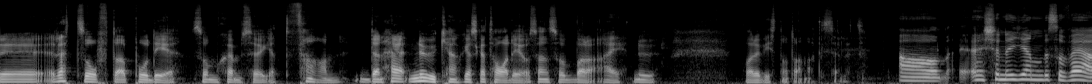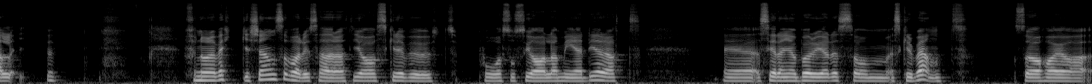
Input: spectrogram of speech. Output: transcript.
eh, rätt så ofta på det som skämshög att fan, den här, nu kanske jag ska ta det och sen så bara nej, nu var det visst något annat istället. Ja, jag känner igen det så väl. För några veckor sedan så var det så här att jag skrev ut på sociala medier att eh, sedan jag började som skribent så har jag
